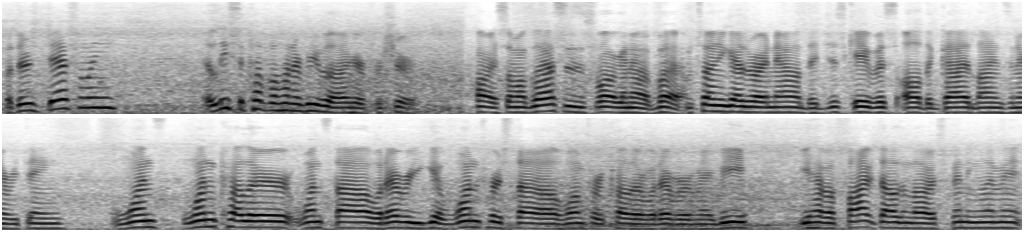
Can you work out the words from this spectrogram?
But there's definitely at least a couple hundred people out here for sure. All right, so my glasses is fogging up, but I'm telling you guys right now, they just gave us all the guidelines and everything. One, one color, one style, whatever, you get one per style, one per color, whatever it may be. You have a $5,000 spending limit.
